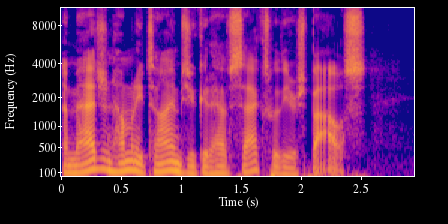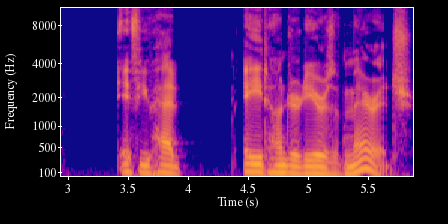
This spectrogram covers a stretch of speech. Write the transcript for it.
Imagine how many times you could have sex with your spouse if you had 800 years of marriage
